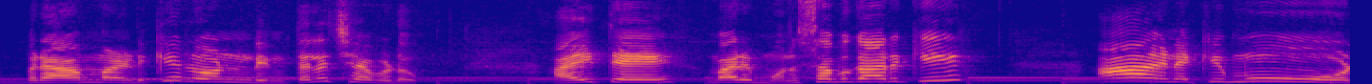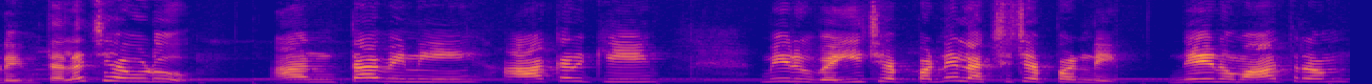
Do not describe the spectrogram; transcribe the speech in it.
బ్రాహ్మణుడికి రెండింతల చెవుడు. అయితే మరి మునసబు గారికి? ఆయనకి మూడింతల చెవుడు. అంతా విని ఆఖరికి మీరు వెయ్యి చెప్పండి లక్ష చెప్పండి. నేను మాత్రం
